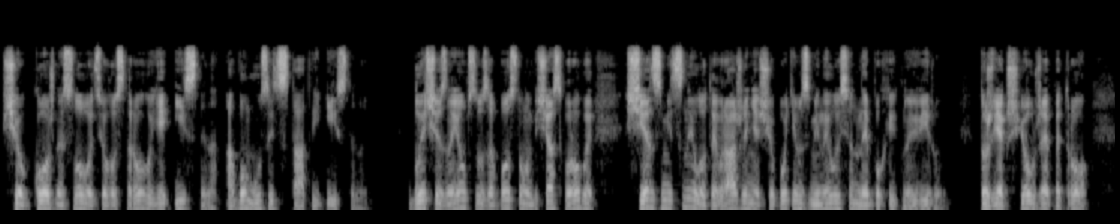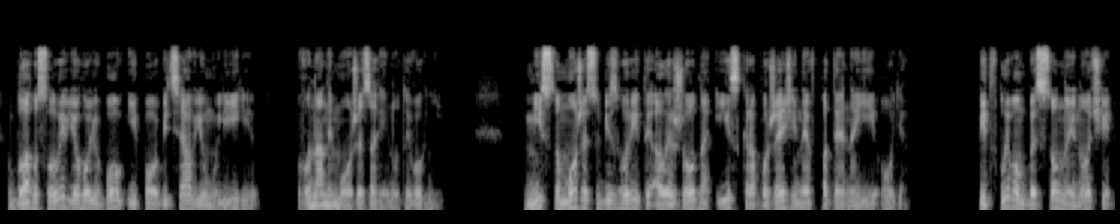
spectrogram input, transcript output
що кожне слово цього старого є істина або мусить стати істиною. Ближче знайомство з апостолом під час хвороби ще зміцнило те враження, що потім змінилося непохитною вірою. Тож, якщо вже Петро, благословив його любов і пообіцяв йому лігію, вона не може загинути в огні. Місто може собі згоріти, але жодна іскра пожежі не впаде на її одяг. Під впливом безсонної ночі,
